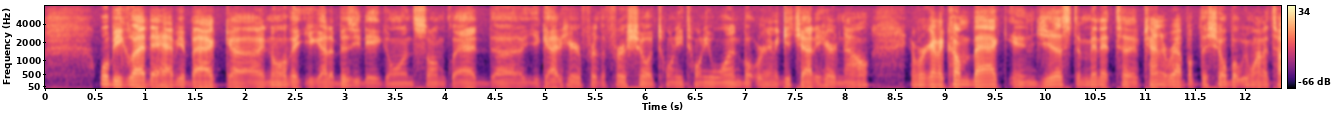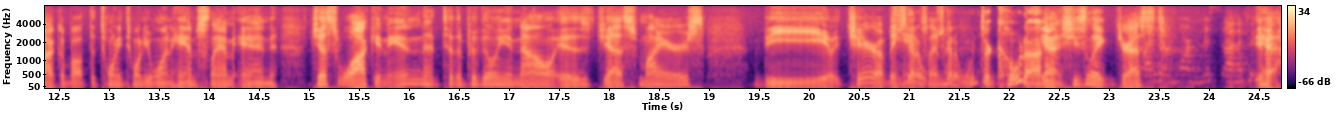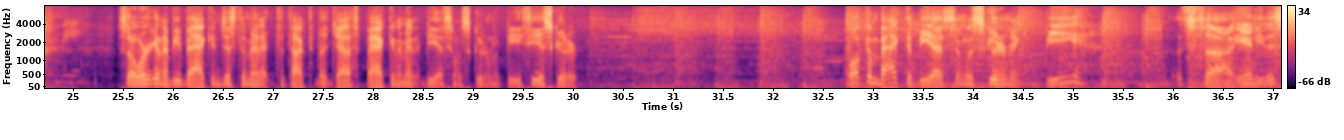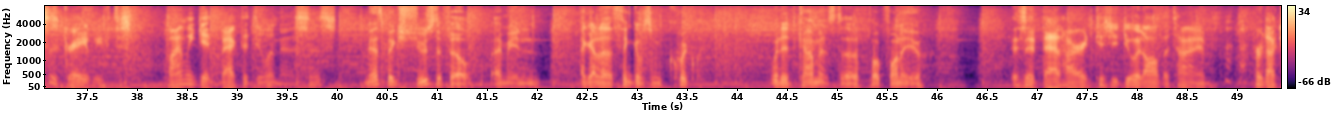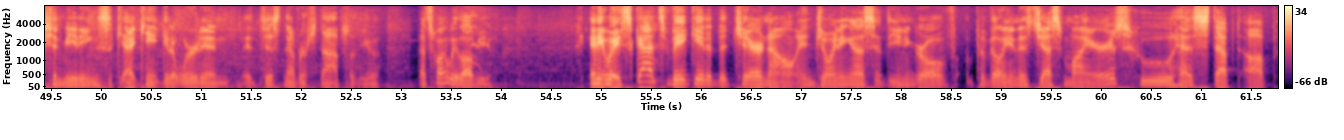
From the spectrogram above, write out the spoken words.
we'll be glad to have you back. Uh, I know that you got a busy day going, so I'm glad uh, you got here for the first show of 2021. But we're going to get you out of here now. And we're going to come back in just a minute to kind of wrap up the show. But we want to talk about the 2021 Ham Slam. And just walking in to the pavilion now is Jess Myers the chair of the She's Ham a, Slam. she's got a winter coat on. yeah, she's like I dressed. have more than this on if it Yeah. comes to me. So we're gonna be back in just a minute to talk to the Jess. Back in a minute. BS with Scooter McBee. See you, Scooter. Welcome back to BS with Scooter McBee. It's uh, Andy. This is great. We've just finally get back to doing this. This I mean, that's big shoes to fill. I mean, I got to think of some quick witted comments to poke fun at you. Is it that hard? Because you do it all the time. Production meetings, I can't get a word in. It just never stops with you. That's why we love you. Anyway, Scott's vacated the chair now, and joining us at the Union Grove Pavilion is Jess Myers, who has stepped up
